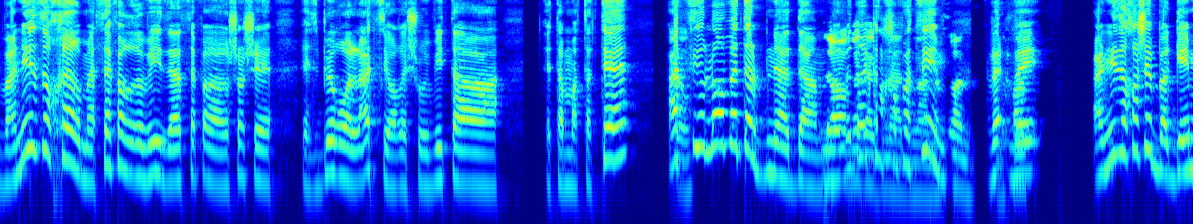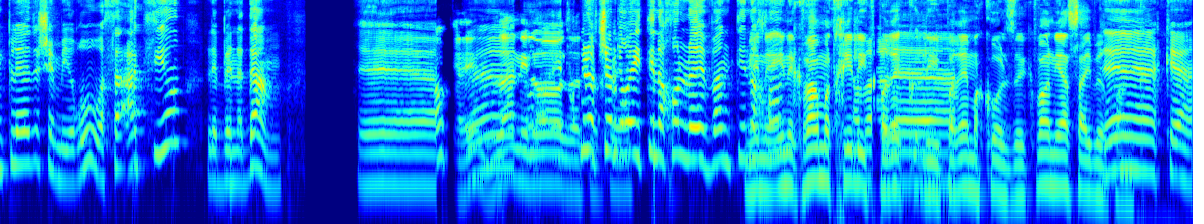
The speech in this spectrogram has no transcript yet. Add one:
ואני זוכר מהספר הרביעי, זה היה הספר הראשון שהסבירו על אציו, הרי שהוא הביא את, ה... את המטאטה, אציו לא עובד על בני אדם, לא הוא עובד רק על חפצים. נכון, ו- נכון. ואני זוכר שב gameplay הזה שהם הראו, הוא עשה אציו לבן אדם. אה, אוקיי, ו- זה אני לא- יכול להיות שלא ראיתי נכון, לא הבנתי נכון. הנה, הנה, כבר מתחיל להתפרק, אה, להיפרם הכל, זה כבר נהיה סייבר פאנק. כן.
